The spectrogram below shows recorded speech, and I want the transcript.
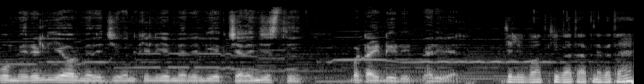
वो मेरे लिए और मेरे जीवन के लिए, मेरे लिए एक चैलेंजेस थी but I did it very well चलिए, बहुत की बात आपने बताया।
